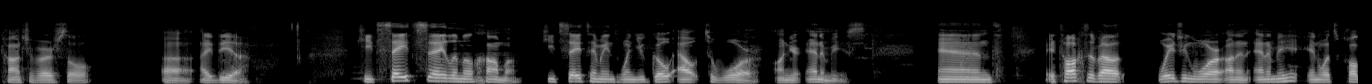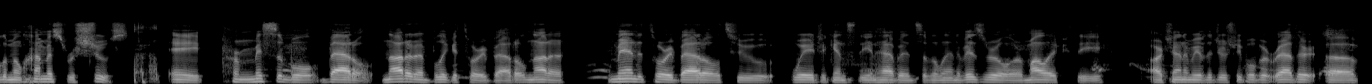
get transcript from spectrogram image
controversial uh, idea. Kitseitse lemilchama. Kitseitse means when you go out to war on your enemies. And it talks about waging war on an enemy in what's called a milchemes reshus, a permissible battle, not an obligatory battle, not a mandatory battle to wage against the inhabitants of the land of Israel or Amalek, the archenemy of the Jewish people, but rather um,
